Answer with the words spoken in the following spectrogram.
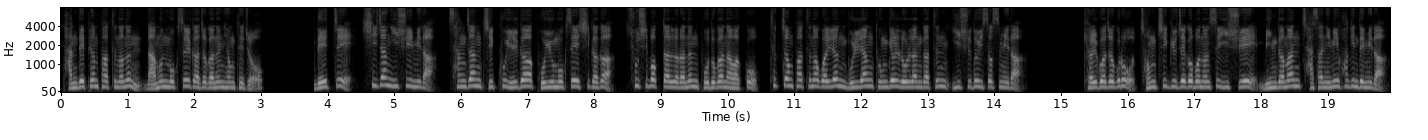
반대편 파트너는 남은 몫을 가져가는 형태죠. 넷째, 시장 이슈입니다. 상장 직후 일가 보유 몫의 시가가 수십억 달러라는 보도가 나왔고 특정 파트너 관련 물량 동결 논란 같은 이슈도 있었습니다. 결과적으로 정치 규제 거버넌스 이슈에 민감한 자산임이 확인됩니다.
